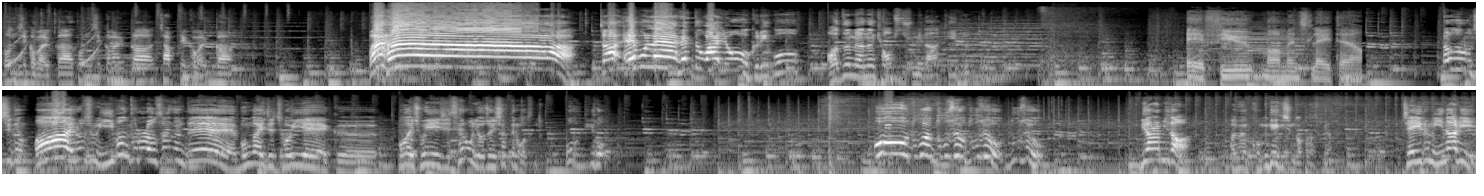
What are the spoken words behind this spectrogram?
던질까 말까, 던질까 말까, 잡힐까 말까. 마하! 자, 애벌레 획득 완료. 그리고 얻으면은 경험치 줍니다. 게이드. A few moments later. 자, 여러분 지금 와 이런 식으로 2번 들어라고 써있는데 뭔가 이제 저희의 그 뭔가 저희의 이제 새로운 여정이 시작되는 것 같은데. 어 이거. 어 누구야 누구세요 누구세요 누구세요? 미안합니다. 아니면 검객이신가 보다. 제 이름 이나리.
